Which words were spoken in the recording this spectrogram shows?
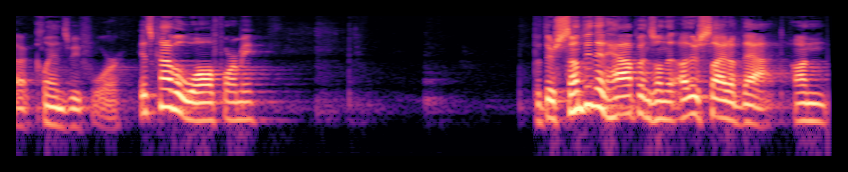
a cleanse before. It's kind of a wall for me. But there's something that happens on the other side of that, on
